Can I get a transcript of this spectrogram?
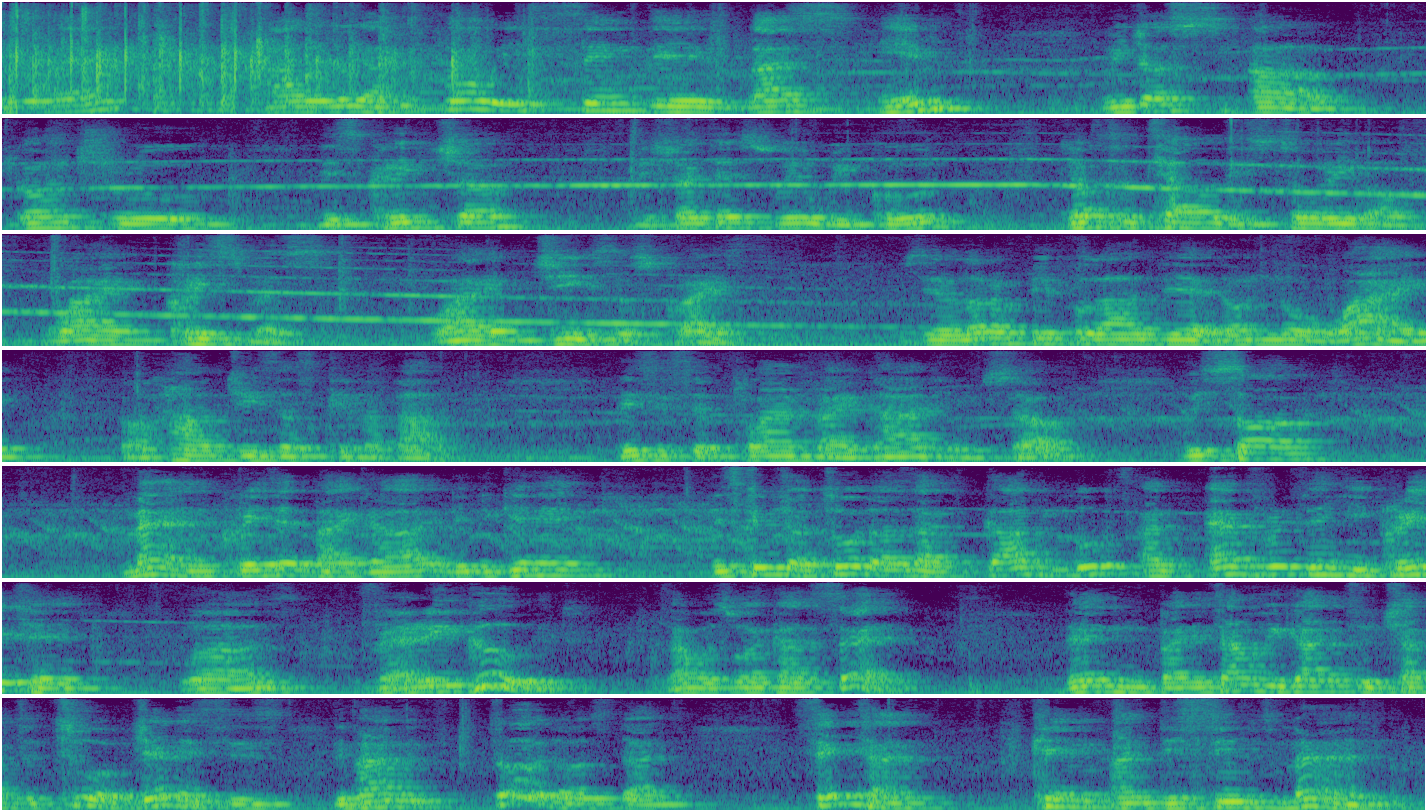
Amen. Hallelujah. Before we sing the last hymn, we just uh, gone through the scripture the shortest way we could, just to tell the story of why Christmas, why Jesus Christ. See, a lot of people out there don't know why or how Jesus came about. This is a plan by God Himself. We saw man created by God. In the beginning, the scripture told us that God looked and everything He created was very good. That was what God said. Then, by the time we got to chapter 2 of Genesis, the Bible told us that Satan came and deceived man.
